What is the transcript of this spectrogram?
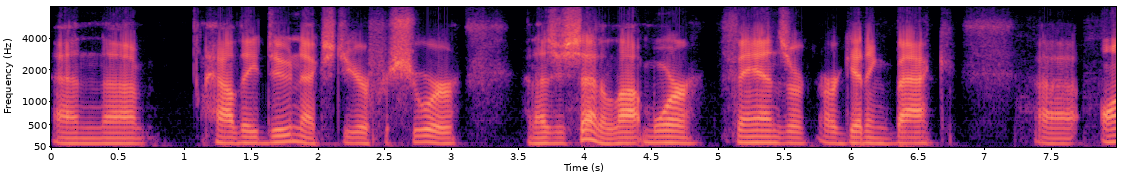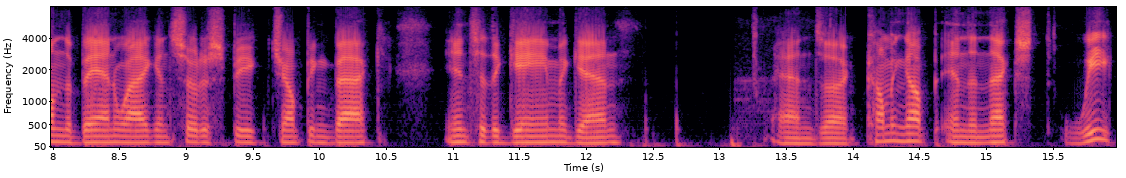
and uh, how they do next year for sure. And as you said, a lot more fans are, are getting back uh, on the bandwagon, so to speak, jumping back into the game again. And uh, coming up in the next week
